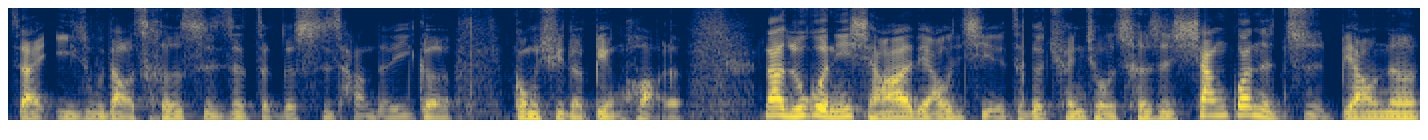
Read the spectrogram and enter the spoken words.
再溢入到车市这整个市场的一个供需的变化了。那如果你想要了解这个全球车市相关的指标呢，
